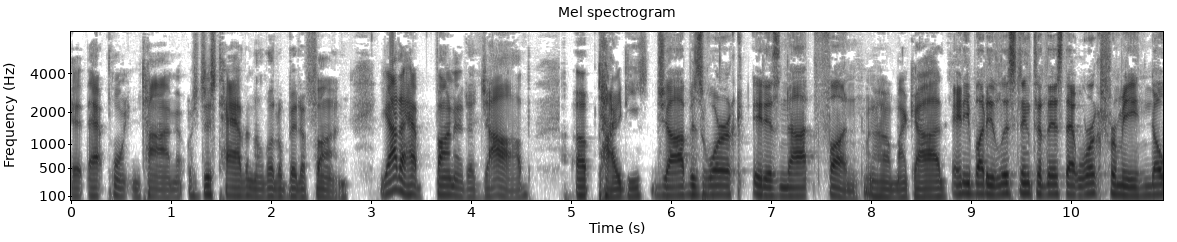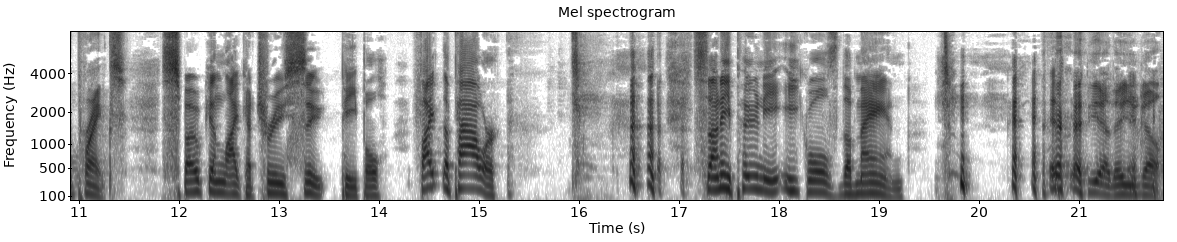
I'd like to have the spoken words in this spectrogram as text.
at that point in time. It was just having a little bit of fun. You got to have fun at a job. Uptighty. Job is work. It is not fun. Oh my God. Anybody listening to this that works for me, no pranks. Spoken like a true suit, people. Fight the power. Sonny Pooney equals the man. yeah, there you go.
